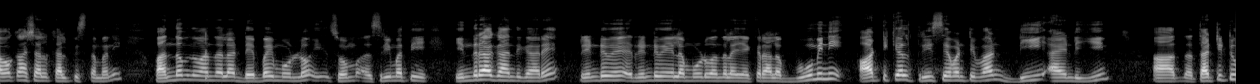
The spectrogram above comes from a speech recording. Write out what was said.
అవకాశాలు కల్పిస్తామని పంతొమ్మిది వందల డెబ్బై మూడులో సోమ శ్రీమతి ఇందిరాగాంధీ గారే రెండు వే రెండు వేల మూడు వందల ఎకరాల భూమిని article three seventy one D and ఈ థర్టీ టూ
